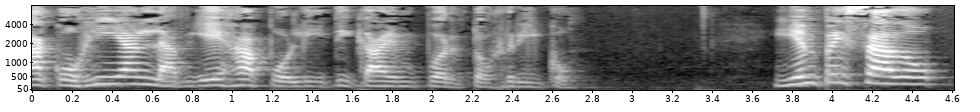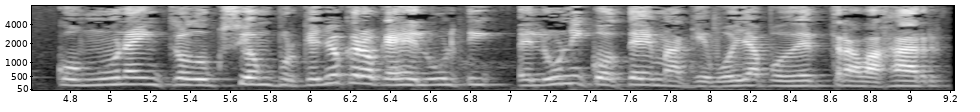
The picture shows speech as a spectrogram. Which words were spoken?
acogían la vieja política en Puerto Rico. Y he empezado con una introducción porque yo creo que es el, el único tema que voy a poder trabajar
